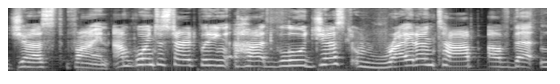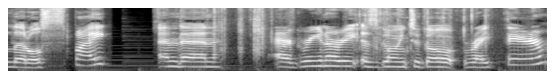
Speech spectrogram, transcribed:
just fine. I'm going to start putting hot glue just right on top of that little spike and then our greenery is going to go right there.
